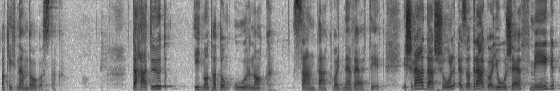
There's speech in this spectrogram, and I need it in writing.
akik nem dolgoztak. Tehát őt, így mondhatom, úrnak szánták vagy nevelték. És ráadásul ez a drága József még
